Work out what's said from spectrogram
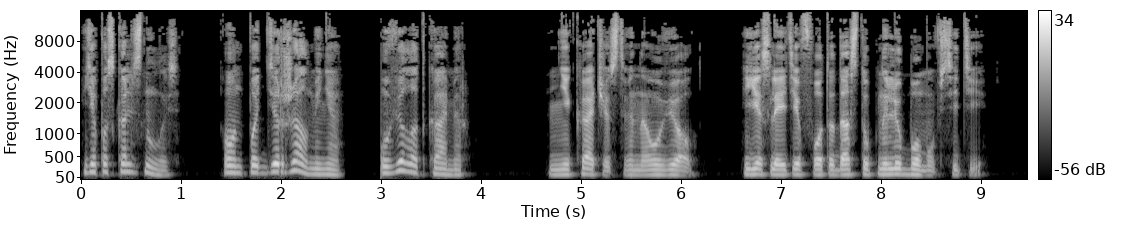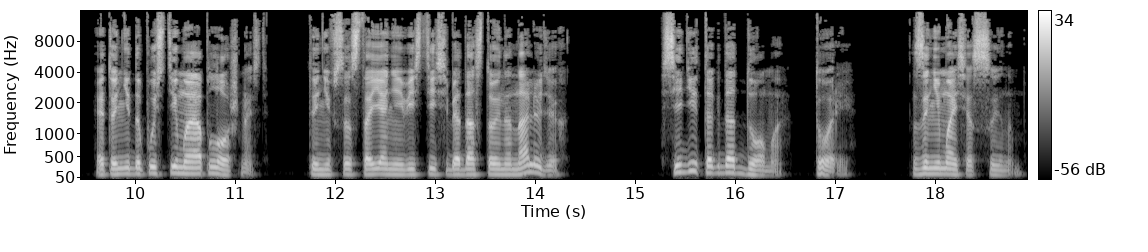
Я поскользнулась. Он поддержал меня, увел от камер. Некачественно увел, если эти фото доступны любому в сети. Это недопустимая оплошность. Ты не в состоянии вести себя достойно на людях? Сиди тогда дома, Тори. Занимайся сыном.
